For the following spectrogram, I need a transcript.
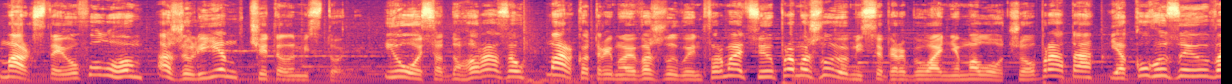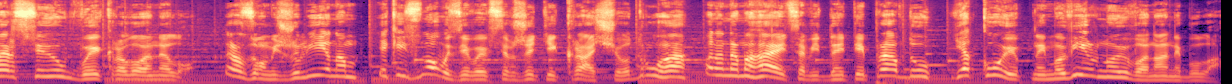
Марк стає уфологом, а Жулієн вчителем історії. І ось одного разу Марк отримує важливу інформацію про можливе місце перебування молодшого брата, якого за його версією викрало НЛО. Разом із Жулієном, який знову з'явився в житті кращого друга, вона намагається віднайти правду, якою б неймовірною вона не була.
